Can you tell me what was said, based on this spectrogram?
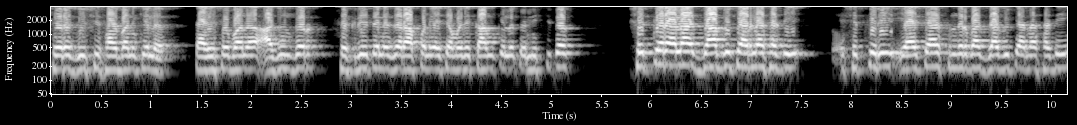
शरद जोशी साहेबांनी केलं त्या हिशोबानं अजून जर सक्रियतेने जर आपण याच्यामध्ये काम केलं तर निश्चितच शेतकऱ्याला जाब विचारण्यासाठी शेतकरी याच्या संदर्भात जाब विचारण्यासाठी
